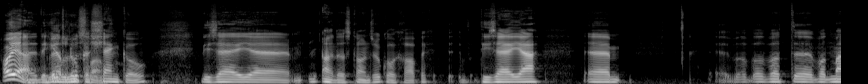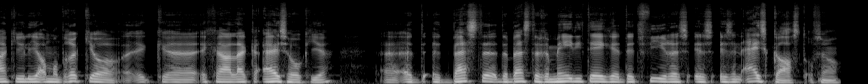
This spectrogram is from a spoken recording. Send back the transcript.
Oh ja, de heer. Lukashenko. Die zei, oh, dat is trouwens ook wel grappig. Die zei, ja, ehm, eh, wat, wat, eh, wat maken jullie allemaal druk, joh? Ik, eh, ik ga lekker ijshockeyen. Eh, het, het beste, de beste remedie tegen dit virus is, is een ijskast of zo.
